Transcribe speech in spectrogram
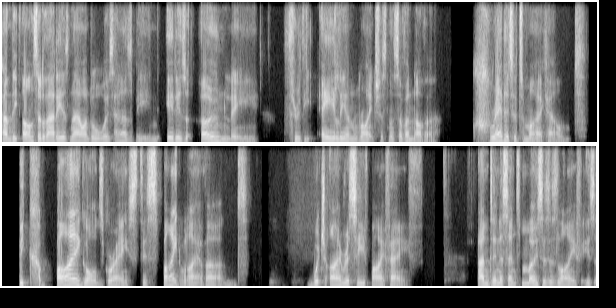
And the answer to that is now and always has been it is only through the alien righteousness of another, credited to my account by God's grace, despite what I have earned, which I receive by faith. And in a sense, Moses' life is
